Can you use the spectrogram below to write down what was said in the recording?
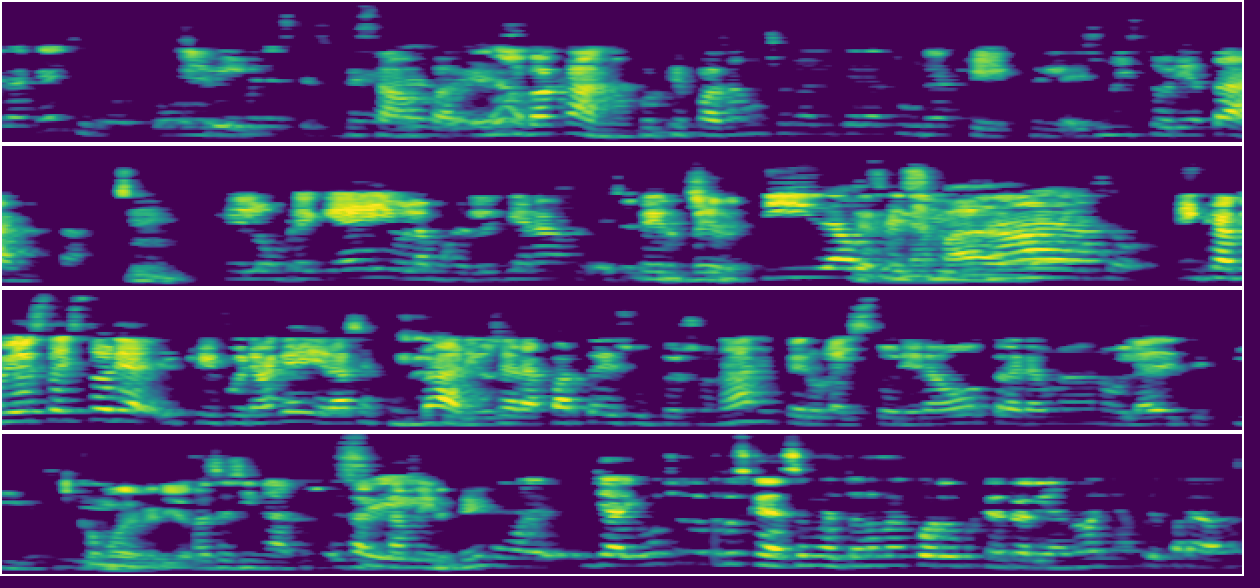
Era gay, sino los El- crímenes que estaban es muy bacano porque pasa mucho en la literatura que, que es una historia trágica. Sí. que el hombre gay o la mujer lesbiana es pervertida obsesionada en cambio esta historia eh, que fuera gay era secundario o sea era parte de su personaje pero la historia era otra era una novela de detectives y de Como debería asesinatos Sí, exactamente como- y hay muchos otros que en ese momento no me acuerdo porque en realidad no venía preparada.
